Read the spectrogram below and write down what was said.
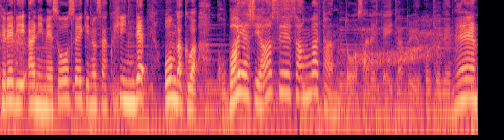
テレビアニメ創世記の作品で音楽は小林亜生さんが担当されていたということでね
